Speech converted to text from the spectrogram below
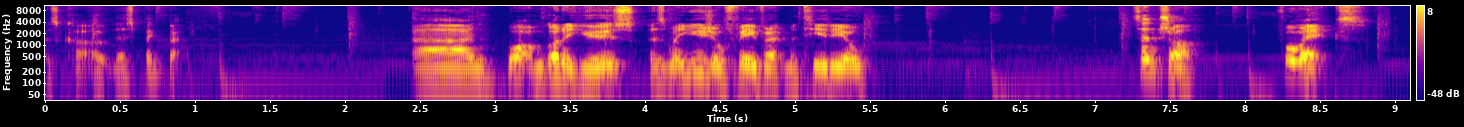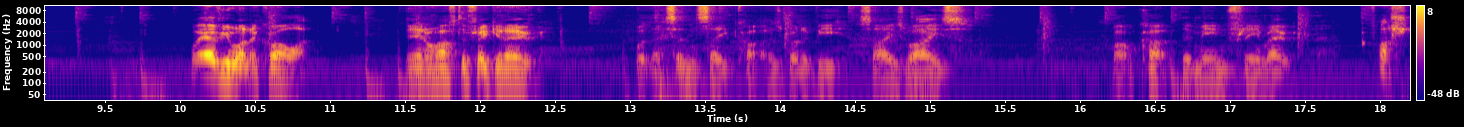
is cut out this big bit. And what I'm going to use is my usual favourite material, Sintra, Foamex, whatever you want to call it. Then I'll have to figure out what this inside cut is going to be size wise. But I'll cut the main frame out first.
